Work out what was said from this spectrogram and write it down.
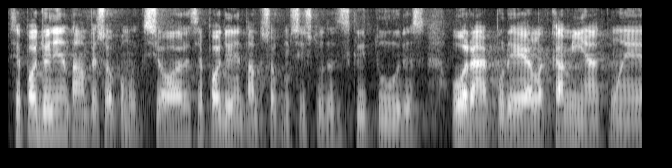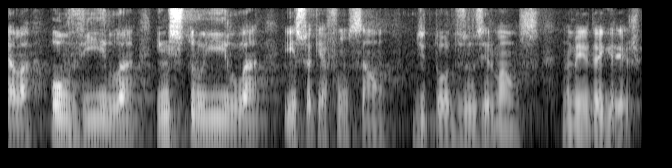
Você pode orientar uma pessoa como se ora, você pode orientar uma pessoa como se estuda as escrituras, orar por ela, caminhar com ela, ouvi-la, instruí-la. Isso aqui é a função de todos os irmãos no meio da igreja.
